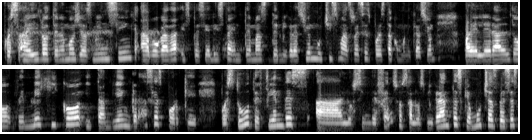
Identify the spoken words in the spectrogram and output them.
pues ahí lo tenemos, Yasmín Singh, abogada especialista en temas de migración. Muchísimas gracias por esta comunicación para el Heraldo de México y también gracias porque pues tú defiendes a los indefensos, a los migrantes que muchas veces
